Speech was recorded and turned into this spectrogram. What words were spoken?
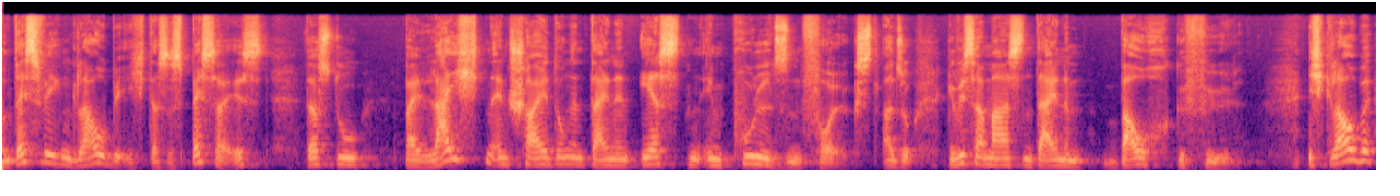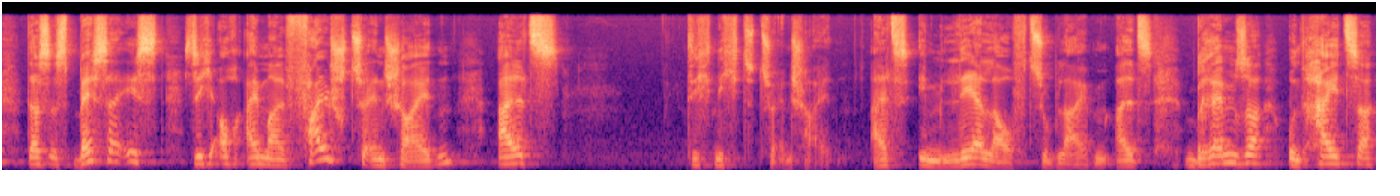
Und deswegen glaube ich, dass es besser ist, dass du bei leichten Entscheidungen deinen ersten Impulsen folgst, also gewissermaßen deinem Bauchgefühl. Ich glaube, dass es besser ist, sich auch einmal falsch zu entscheiden, als sich nicht zu entscheiden, als im Leerlauf zu bleiben, als Bremser und Heizer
